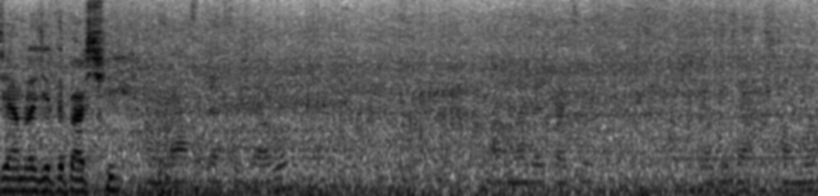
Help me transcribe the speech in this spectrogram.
যে আমরা যেতে পারছি। আমরা আস্তে আস্তে যাব। আমাদের কাছে যতটা সম্ভব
